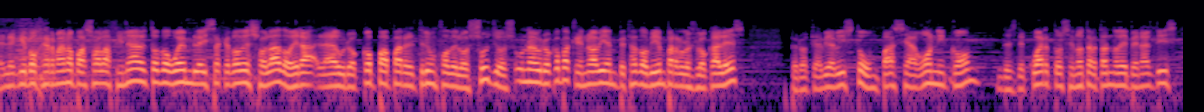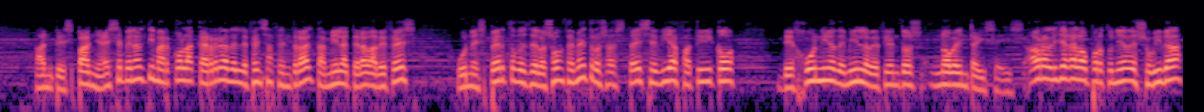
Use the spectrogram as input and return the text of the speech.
El equipo germano pasó a la final, todo Wembley se quedó desolado. Era la Eurocopa para el triunfo de los suyos. Una Eurocopa que no había empezado bien para los locales, pero que había visto un pase agónico desde cuartos en otra tanda de penaltis ante España. Ese penalti marcó la carrera del defensa central, también lateral a veces, un experto desde los 11 metros hasta ese día fatídico de junio de 1996. Ahora le llega la oportunidad de su vida,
